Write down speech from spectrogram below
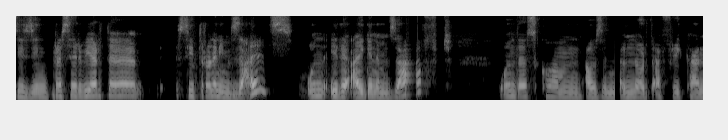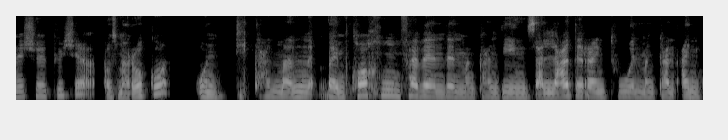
die sind präservierte Zitronen im Salz und ihre eigenen Saft. Und das kommt aus der nordafrikanischen Küche, aus Marokko. Und die kann man beim Kochen verwenden, man kann die in Salate reintun, man kann einen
